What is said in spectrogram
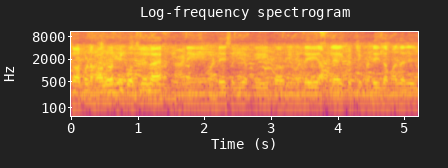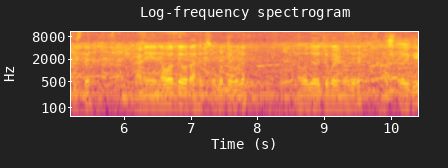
सो आपण हॉलवरती पोहोचलेलो आहे आणि मंडई सगळी आपली पाहुणी मंडई आपल्या इकडची मंडळी जमा झालेली दिसते. आणि नवरदेवर आहेत सोबत बघा. नवरदेवाची बहीण वगैरे. मस्तपैकी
